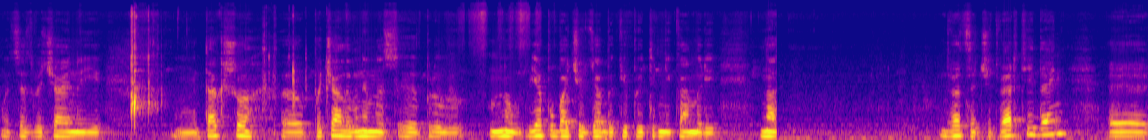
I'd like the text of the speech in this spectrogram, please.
оце звичайної. Так що е, почали вони в нас, е, ну, я побачив дзьобики по вітряній камері на 24-й день. Е,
